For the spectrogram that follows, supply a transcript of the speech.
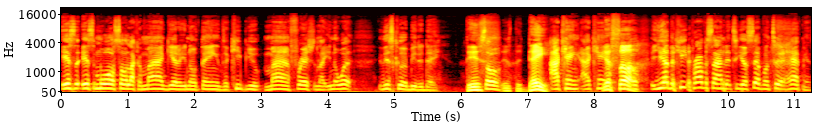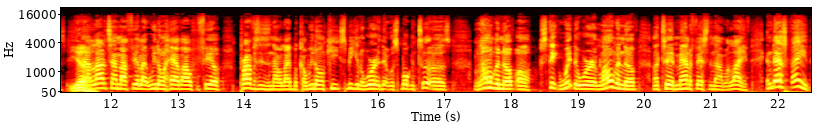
it's it's more so like a mind getter, you know, thing to keep you mind fresh and like, you know what, this could be the day. This so is the day. I can't. I can't. Yes, sir. You, know, you have to keep prophesying it to yourself until it happens. Yeah. Now, a lot of time I feel like we don't have our fulfilled prophecies in our life because we don't keep speaking the word that was spoken to us long enough, or stick with the word long enough until it manifests in our life. And that's faith.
